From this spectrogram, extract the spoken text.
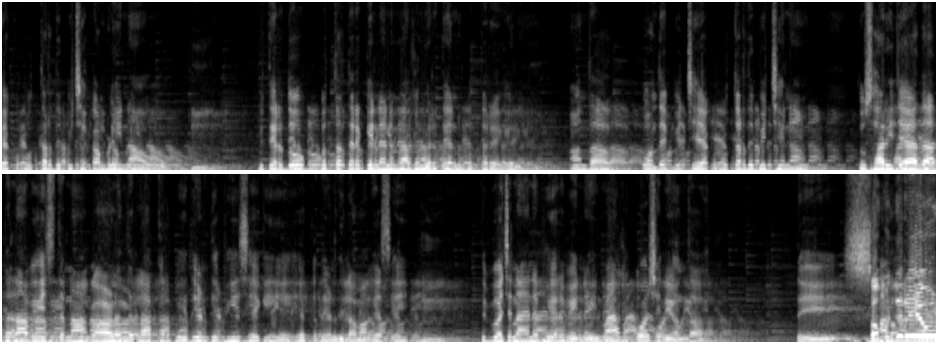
ਇੱਕ ਪੁੱਤਰ ਦੇ ਪਿੱਛੇ ਕੰਬਲੀ ਨਾ ਹੋ। ਵੀ ਤੇਰੇ ਦੋ ਪੁੱਤਰ ਤੇਰੇ ਕਿੰਨੇ ਨੇ? ਮੈਂ ਕਿ ਮੇਰੇ ਤਿੰਨ ਪੁੱਤਰ ਹੈਗੇ ਨੇ। ਆਂਦਾ ਉਹਦੇ ਪਿੱਛੇ, ਇੱਕ ਪੁੱਤਰ ਦੇ ਪਿੱਛੇ ਨਾ, ਤੂੰ ਸਾਰੀ ਜਾਇਦਾਦ ਨਾ ਵੇਚ ਤੇ ਨਾ ਗਾਲ ਅੰਦਰ ਲੱਖ ਰੁਪਏ ਦੇਣ ਦੀ ਫੀਸ ਹੈਗੀ ਏ, ਇੱਕ ਦੇਣ ਦੀ ਲਵਾਂਗੇ ਅਸੀਂ। ਤੇ ਬਚਣਾ ਇਹਨੇ ਫਿਰ ਵੀ ਨਹੀਂ। ਮੈਂ ਕਿ ਕੁਛ ਨਹੀਂ ਹੁੰਦਾ। ਤੇ ਸਮਝ ਰਹੇ ਹੋ?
